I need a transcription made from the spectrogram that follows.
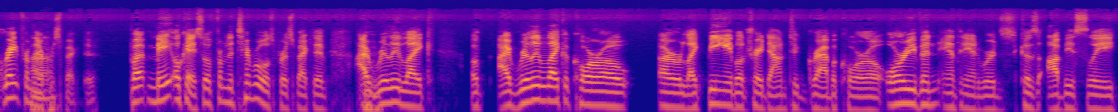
Great from their Um, perspective. But may okay, so from the Timberwolves perspective, I Mhm. really like I really like Okoro or like being able to trade down to grab Okoro or even Anthony Edwards because obviously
